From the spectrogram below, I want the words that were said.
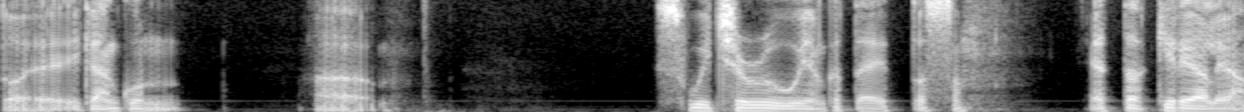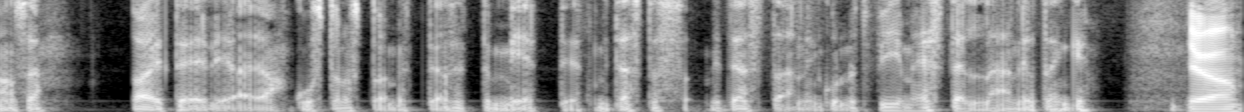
toi ikään kuin äh, switcheroo, jonka teit tuossa, että kirjailija on se taiteilija ja kustannustoimittaja sitten miettii, että mitäs tässä, miten sitä niin kuin nyt viimeistellään jotenkin. Joo.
